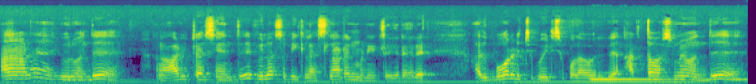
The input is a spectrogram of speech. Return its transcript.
அதனால் இவர் வந்து ஆடிட்டராக சேர்ந்து ஃபிலாசபி கிளாஸ்லாம் அட்டன் பண்ணிகிட்ருக்கிறாரு அது போர் அடித்து போயிடுச்சு போல் அவருக்கு அடுத்த வருஷமே வந்து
